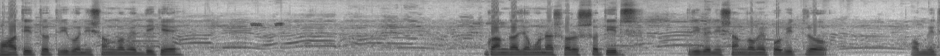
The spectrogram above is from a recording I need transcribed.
মহাতীর্থ ত্রিবেণী সঙ্গমের দিকে, গঙ্গা যমুনা সরস্বতীর ত্রিবেণী সঙ্গমে পবিত্র অমৃত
